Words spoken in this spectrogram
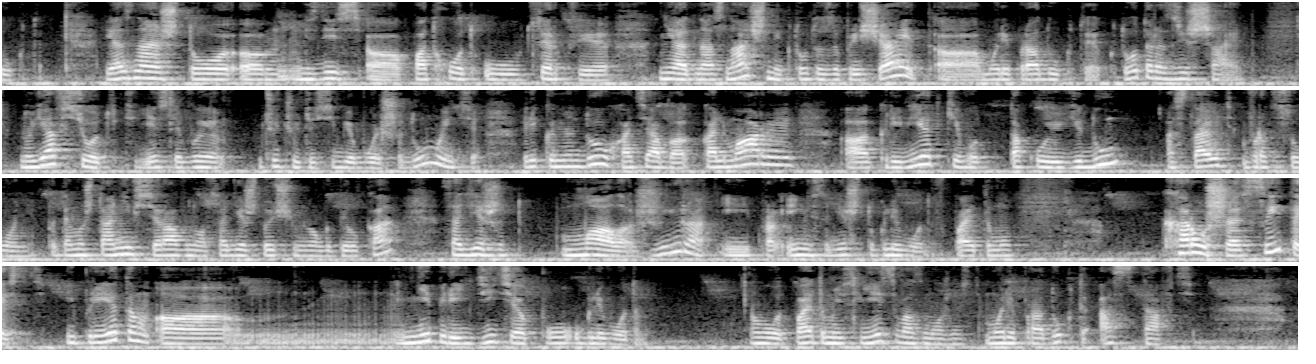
продукты. Я знаю, что э, здесь э, подход у церкви неоднозначный. Кто-то запрещает э, морепродукты, кто-то разрешает. Но я все-таки, если вы чуть-чуть о себе больше думаете, рекомендую хотя бы кальмары, а, креветки, вот такую еду оставить в рационе, потому что они все равно содержат очень много белка, содержат мало жира и, и не содержат углеводов. Поэтому хорошая сытость и при этом э, не перейдите по углеводам. Вот, поэтому, если есть возможность, морепродукты оставьте.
